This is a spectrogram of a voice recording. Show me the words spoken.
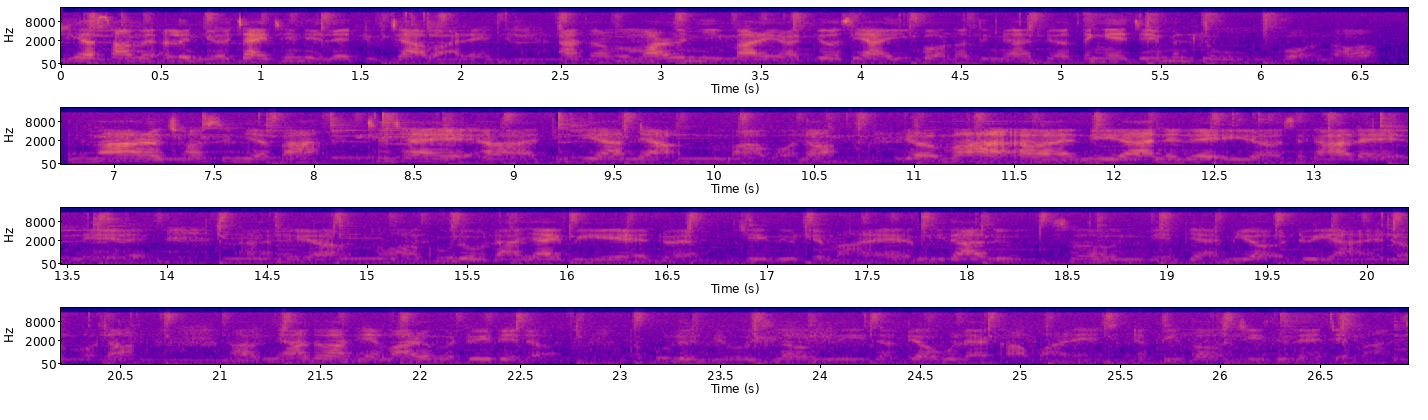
ဒီဟာစားမယ်အဲ့လိုမျိုးအကြိုက်ချင်းတွေလည်းတူကြပါတယ်အဲဒါတော့မမတို့ညီမတွေကပျော်စရာကြီးပေါ့နော်သူများပြောတငယ်ချင်းမလိုဘူးပေါ့နော်ညီမကတော့ချောင်းစုမြတ်ပါချမ်းချမ်းရဲ့အာဒုတိယမြောက်အမပေါ့နော်ပြီးတော့အမအာနေတာနည်းနည်းပြီးတော့စကားလည်းနည်းတယ်အဲဟိုအခုလိုလာရိုက်ပေးရဲ့အတွက်ကျေးဇူးတင်ပါတယ်မိသားစုဆုံးလုံးမြင်ပြန်ပြီးတော့တွေ့ရတဲ့တော့ပေါ့နော်အအများသောအားဖြင့်အမတို့မတွေ့ပြတော့ အခုလိုမျိုးဆုံးလုံးလေးဆိုပြောဖို့လည်းကောင်းပါတယ် people ကိုကျေးဇူးလည်းတင်ပါတယ်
